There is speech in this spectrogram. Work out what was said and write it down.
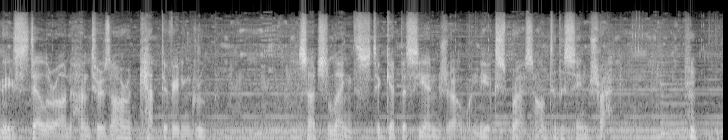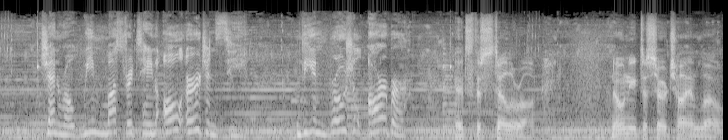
the Stellaron hunters are a captivating group. Such lengths to get the Xianzhou and the Express onto the same track. General, we must retain all urgency. The Ambrosial Arbor. It's the Stellaron. No need to search high and low.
